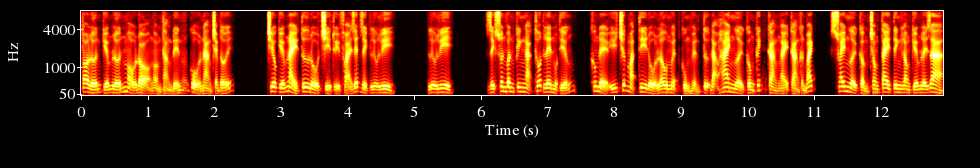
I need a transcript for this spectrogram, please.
to lớn kiếm lớn màu đỏ ngỏm thẳng đến cổ nàng chém tới. Chiêu kiếm này tư đồ chỉ thủy phải giết dịch lưu ly. Lưu ly. Dịch xuân vân kinh ngạc thốt lên một tiếng, không để ý trước mặt ti đổ lâu nguyện cùng huyền tự đạo hai người công kích càng ngày càng khẩn bách xoay người cầm trong tay tinh long kiếm lấy ra,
